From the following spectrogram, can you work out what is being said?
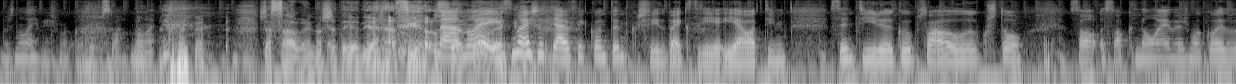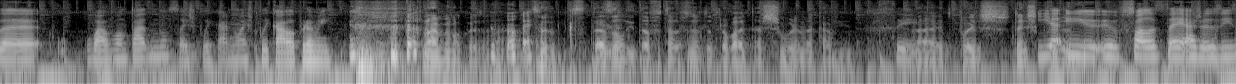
Mas não é a mesma coisa, pessoal, não é? Já sabem, não chateia a Diana a seguir Não, set, não tá é bem? isso, não é chatear. Eu fico contente com os feedbacks e, e é ótimo sentir que o pessoal gostou. Só, só que não é a mesma coisa o, à vontade, não sei explicar, não é explicável para mim. Não é a mesma coisa, não é? Não é? estás ali, estás a fazer o teu trabalho, estás segura na cabine. Sim. É? depois tens que. E, e o pessoal até às vezes diz,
